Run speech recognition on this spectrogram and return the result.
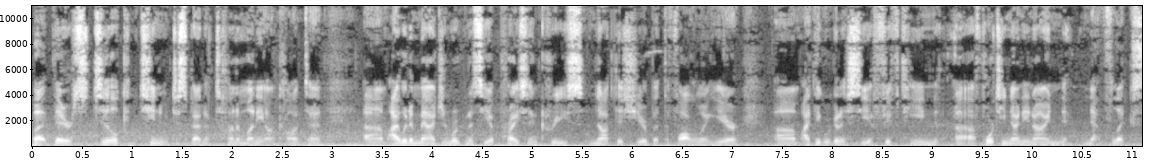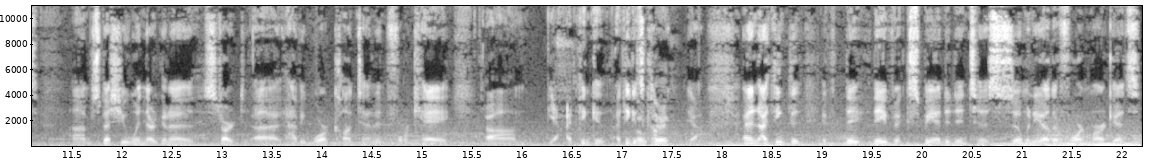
but they're still continuing to spend a ton of money on content. Um, I would imagine we're going to see a price increase, not this year, but the following year. Um, I think we're going to see a 15, uh, 14.99 Netflix, um, especially when they're going to start uh, having more content in 4K. Um, yeah, I think it, I think it's Okay. coming. Yeah, and I think that if they, they've expanded into so many other foreign markets,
